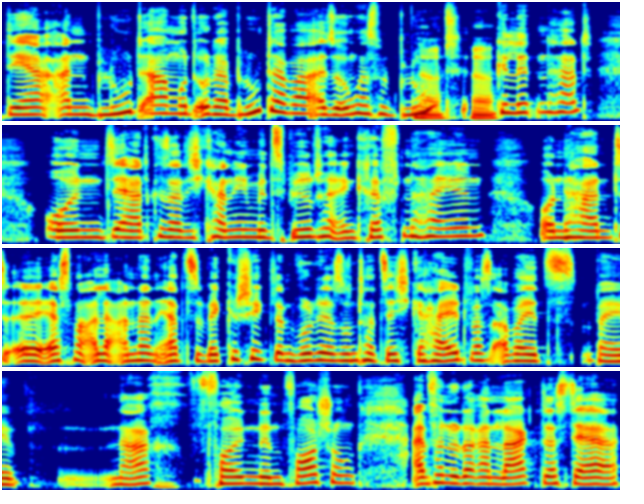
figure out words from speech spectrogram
der an Blutarmut oder Bluter war, also irgendwas mit Blut Ja, ja. gelitten hat. Und er hat gesagt, ich kann ihn mit spirituellen Kräften heilen und hat äh, erstmal alle anderen Ärzte weggeschickt. Dann wurde der Sohn tatsächlich geheilt, was aber jetzt bei nachfolgenden Forschungen einfach nur daran lag, dass der,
